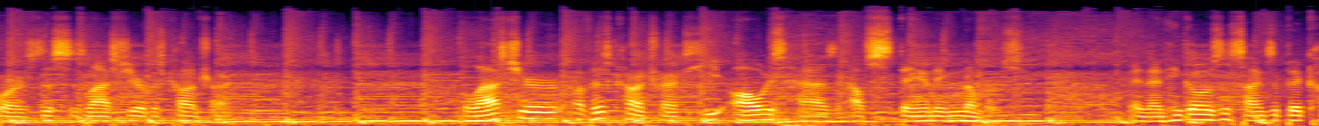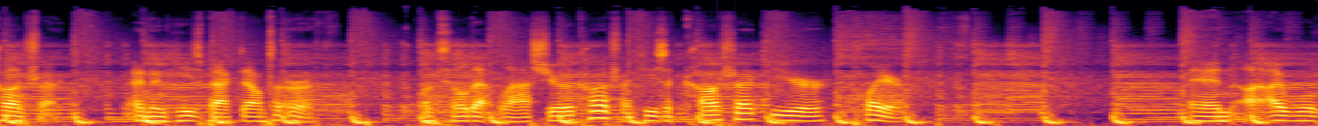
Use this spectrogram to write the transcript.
or is this his last year of his contract. The last year of his contract, he always has outstanding numbers. And then he goes and signs a big contract. And then he's back down to earth until that last year of the contract. He's a contract year player. And I, I will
